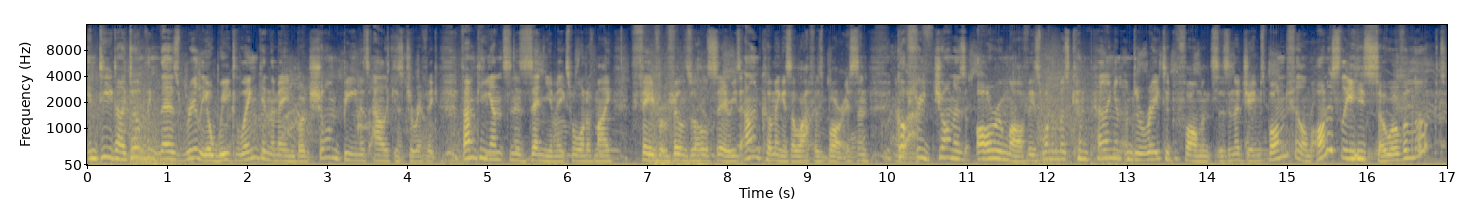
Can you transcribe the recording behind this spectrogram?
Indeed, I don't think there's really a weak link in the main bunch. Sean Bean as Alec is terrific. Famke Janssen as Xenia makes for one of my favourite villains of the whole series. Alan Cumming is a laugh as Boris, and Gottfried John as Ourumov is one of the most compelling and underrated performances in a James Bond film. Honestly, he's so overlooked.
